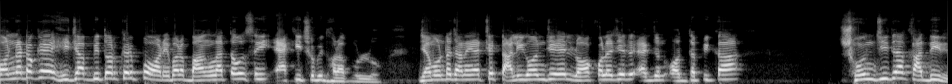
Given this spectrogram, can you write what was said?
কর্ণাটকে হিজাব বিতর্কের পর এবার বাংলাতেও সেই একই ছবি ধরা পড়ল। যেমনটা জানা যাচ্ছে, টালিগঞ্জে ল কলেজের একজন অধ্যাপিকা সঞ্জিতা কাদির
